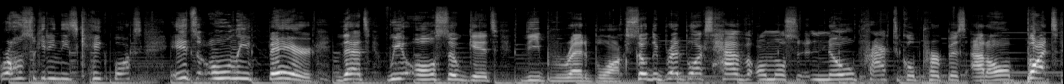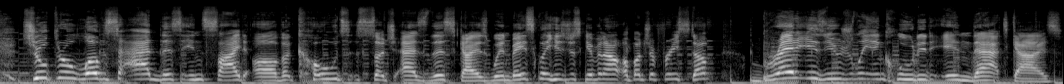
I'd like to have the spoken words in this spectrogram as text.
we're also getting these cake blocks. It's only fair that we also get the bread blocks. So the bread blocks have almost no practical purpose at all, but Chillthrill loves to add this inside of codes such as this, guys, when basically he's just giving out a bunch of free stuff. Bread is usually included in that, guys.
